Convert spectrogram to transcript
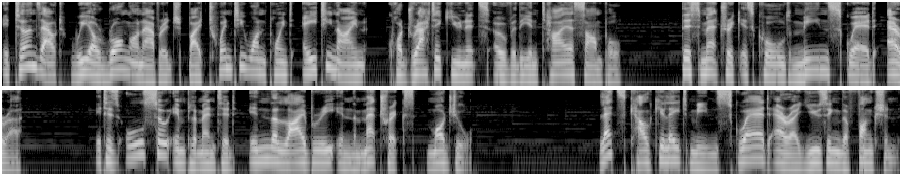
It turns out we are wrong on average by 21.89 quadratic units over the entire sample. This metric is called mean squared error. It is also implemented in the library in the metrics module. Let's calculate mean squared error using the function.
